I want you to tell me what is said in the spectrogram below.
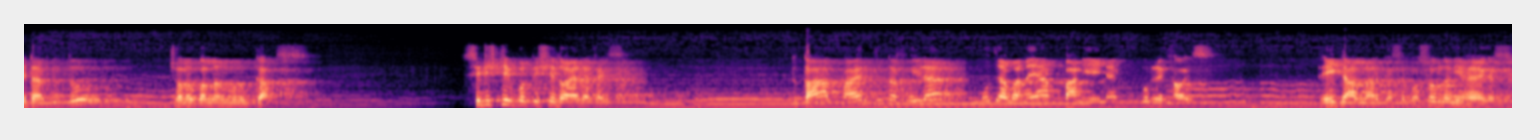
এটা কিন্তু জনকল্যাণমূলক কাজ। সৃষ্টির প্রতি সে দয়া দেখাইছে। তো তার পায়ের জুতা খইলা মোজা বানাইয়া পানি এনে কুকুরে খাওয়াইছে। এইটা আল্লাহর কাছে পছন্দনীয় হয়ে গেছে।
